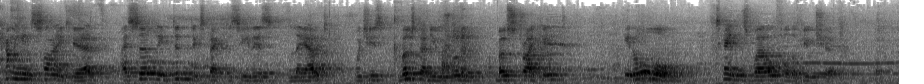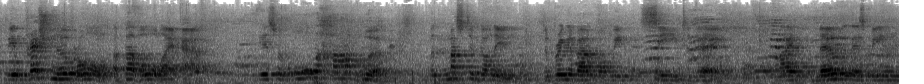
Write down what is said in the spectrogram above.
Coming inside here, I certainly didn't expect to see this layout, which is most unusual and most striking. It all tends well for the future. The impression overall, above all I have, is of all the hard work that must have gone in to bring about what we see today. I know that there's been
